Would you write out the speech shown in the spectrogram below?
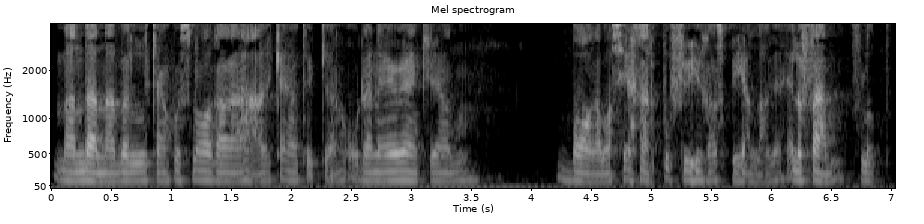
Men den är väl kanske snarare här kan jag tycka. Och den är ju egentligen bara baserad på fyra spelare. Eller fem, förlåt.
